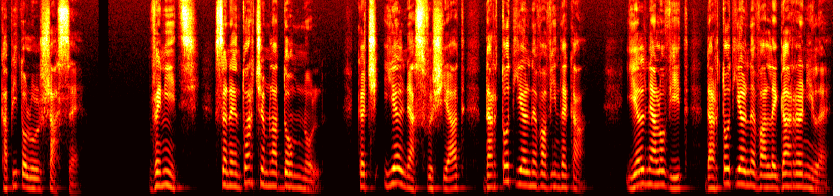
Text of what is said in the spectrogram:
Capitolul 6 Veniți să ne întoarcem la Domnul, căci El ne-a sfâșiat, dar tot El ne va vindeca. El ne-a lovit, dar tot El ne va lega rănile.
